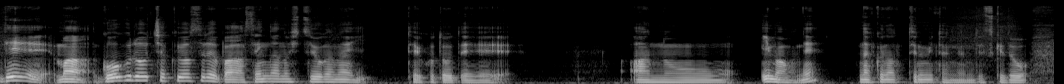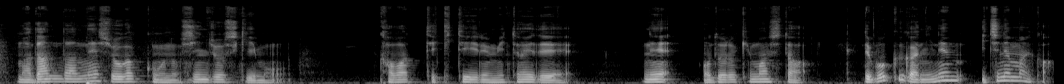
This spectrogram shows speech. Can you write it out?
でまあゴーグルを着用すれば洗顔の必要がないっていうことであのー、今はねなくなってるみたいなんですけど、まあ、だんだんね小学校の新常識も変わってきているみたいでね驚きました。で僕が2年1年前か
